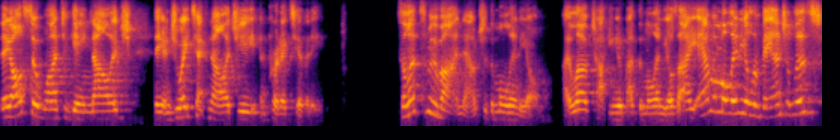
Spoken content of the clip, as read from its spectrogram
They also want to gain knowledge. They enjoy technology and productivity. So let's move on now to the millennial. I love talking about the millennials. I am a millennial evangelist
